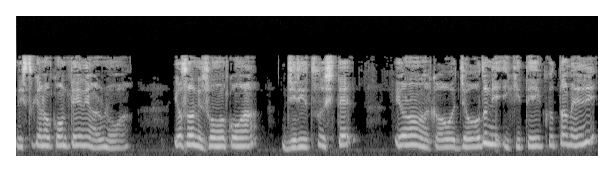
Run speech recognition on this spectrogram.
でしつけの根底にあるのは、よそにその子が自立して世の中を上手に生きていくために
